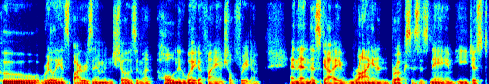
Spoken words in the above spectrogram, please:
who really inspires him and shows him a whole new way to financial freedom. And then this guy, Ryan Brooks is his name. He just,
